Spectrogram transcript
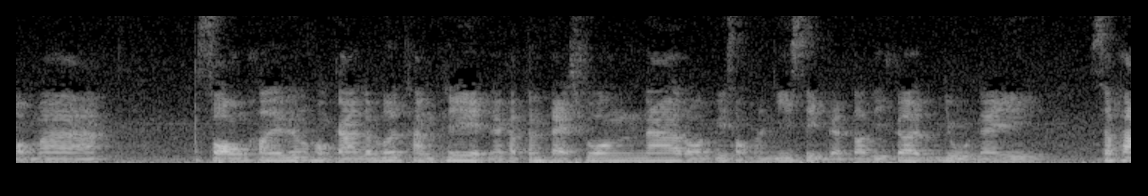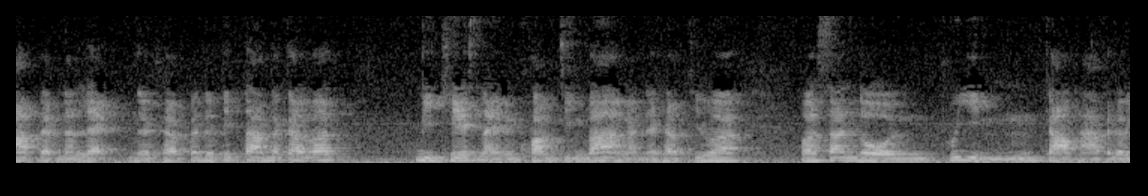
ออกมา ฟ้องเขาในเรื่องของการละเมิดทางเพศนะครับ ตั้งแต่ช่วงหน้าร้อนปี 2020 แต่ตอนนี้ก็อยู่ในสภาพแบบนั้นแหละนะครับ ก็เดี๋ยวติดตามแล้วกันว่ามีเคสไหนเป็นความจริงบ้างนะครับ ที่ว่าวัตสันโดนผู้หญิงกล่าวหาไปแล้ว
